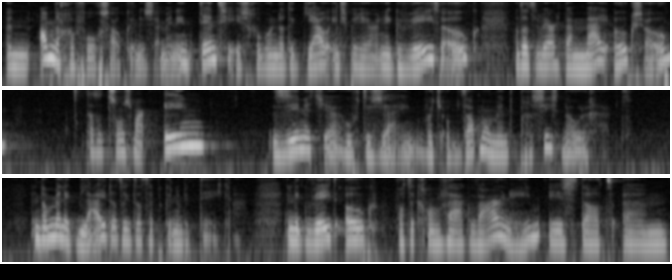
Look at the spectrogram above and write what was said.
een ander gevolg zou kunnen zijn. Mijn intentie is gewoon dat ik jou inspireer. En ik weet ook, want dat werkt bij mij ook zo, dat het soms maar één zinnetje hoeft te zijn wat je op dat moment precies nodig hebt. En dan ben ik blij dat ik dat heb kunnen betekenen. En ik weet ook, wat ik gewoon vaak waarneem, is dat um,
